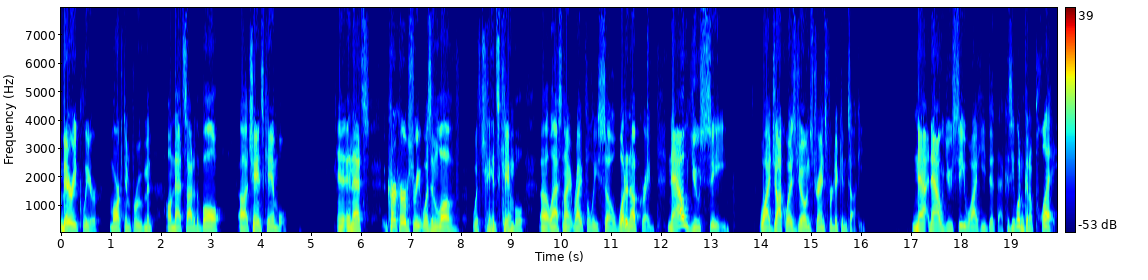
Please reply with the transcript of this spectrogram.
very clear marked improvement on that side of the ball. Uh, Chance Campbell, and, and, that's Kirk Herbstreit was in love with Chance Campbell uh, last night, rightfully so. What an upgrade! Now you see why Jacquez Jones transferred to Kentucky. Now, now you see why he did that because he wasn't going to play.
